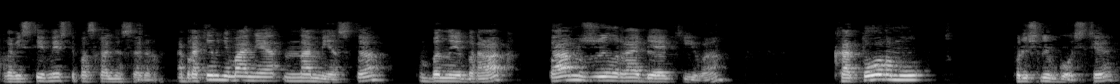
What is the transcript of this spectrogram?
провести вместе пасхальный седр. Обратим внимание на место Бнейбрак. Там жил Раби Акива, которому пришли в гости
